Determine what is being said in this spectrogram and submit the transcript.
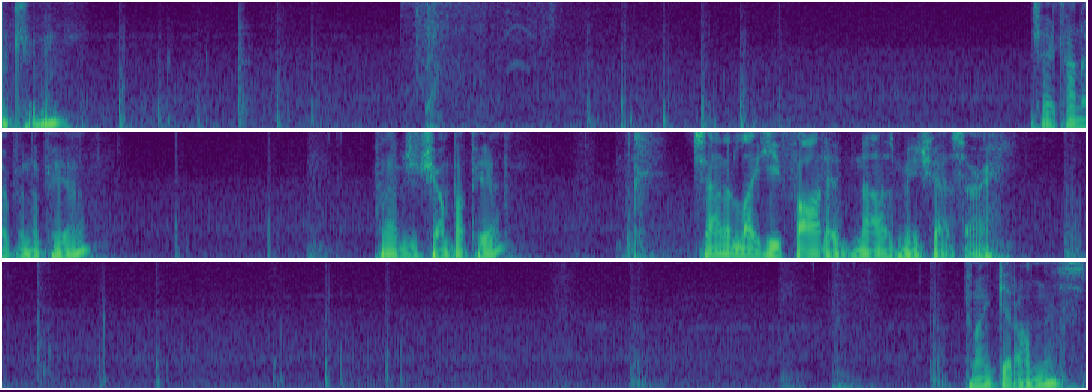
okay. Okay, I can't open up here. Can I just jump up here? Sounded like he farted. It was me, chat, sorry. Can I get on this?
